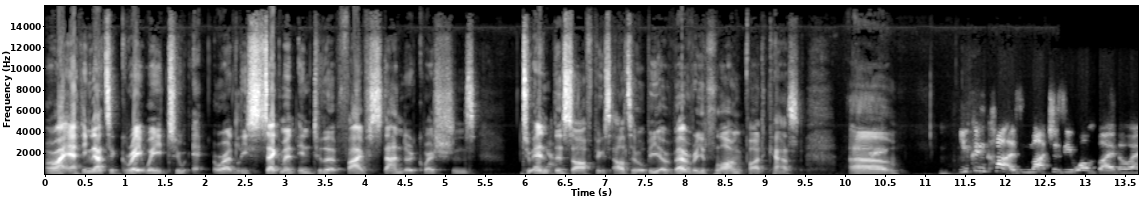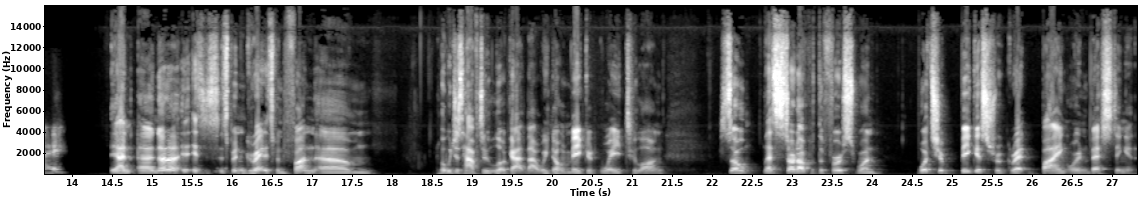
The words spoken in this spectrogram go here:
All right, I think that's a great way to, or at least segment into the five standard questions to end yeah. this off because else it will be a very long podcast. Um, you can cut as much as you want, by the way. Yeah, and, uh, no, no, it's it's been great. It's been fun. Um, but we just have to look at that. We don't make it way too long. So let's start off with the first one. What's your biggest regret buying or investing in?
